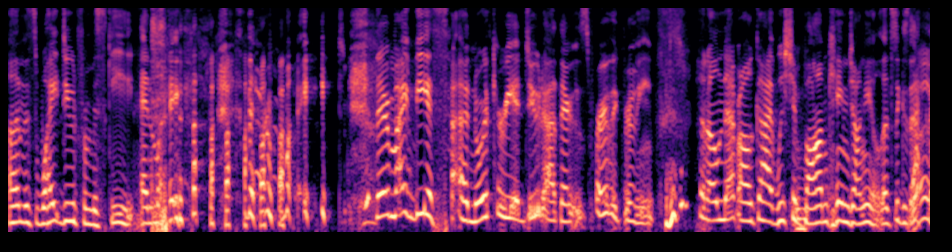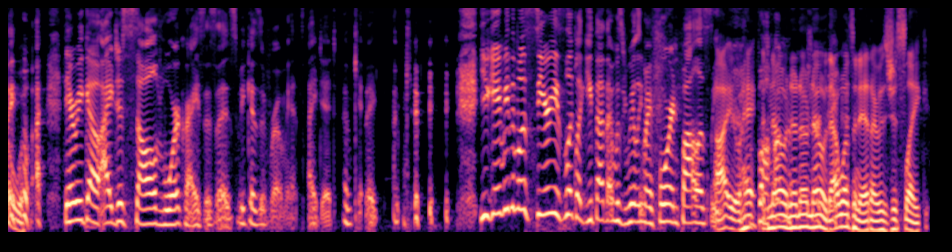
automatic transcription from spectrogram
on this white dude from Mesquite and like there might there might be a North Korean dude out there who's perfect for me and I'll never oh god we should bomb Kim Jong Il. That's exactly Whoa. why. There we go. I just solved war crises because of romance. I did. I'm kidding. I'm kidding. You gave me the most serious look, like you thought that was really my foreign policy. I hey, no no no no that wasn't it. I was just like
